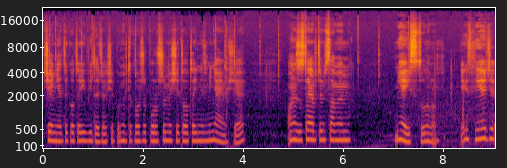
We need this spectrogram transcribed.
cienie, tylko tutaj widać, jak się pomimo tego, że poruszymy się, to tutaj nie zmieniają się. One zostają w tym samym miejscu. Dobra, jak jedzie,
